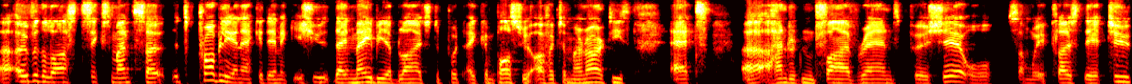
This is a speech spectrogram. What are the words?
uh, over the last six months. So it's probably an academic issue. They may be obliged to put a compulsory offer to minorities at uh, 105 Rand per share or somewhere close there too.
